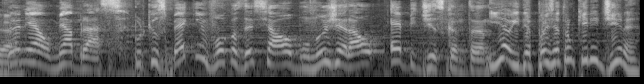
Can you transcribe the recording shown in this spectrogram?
É. Daniel, me abraça. Porque os backing vocals desse álbum, no geral, é Bidis cantando. E, e depois entra um Kennedy, né?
